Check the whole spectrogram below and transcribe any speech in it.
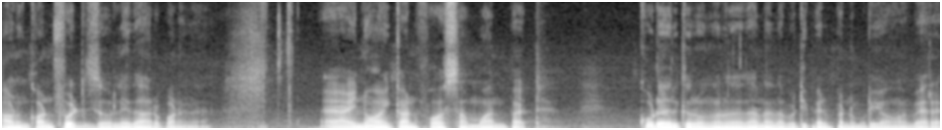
அவனுங்க கம்ஃபர்ட் ஜோன்லேயே தான் இருப்பானுங்க. I know I can't force someone but கூட இருக்கிறவங்கள தானே நம்ம டிபெண்ட் பண்ண முடியும். வேறு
